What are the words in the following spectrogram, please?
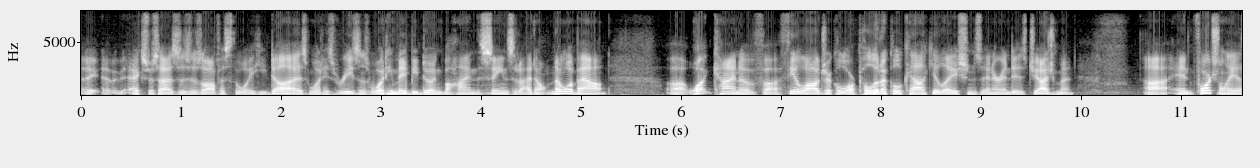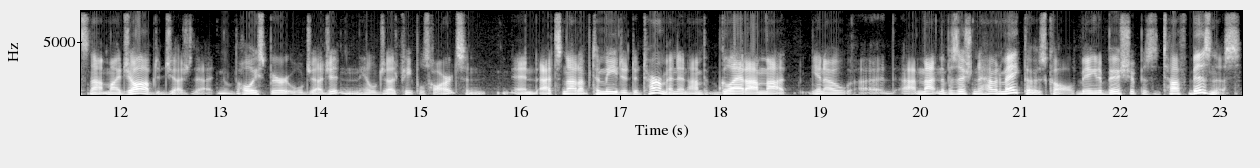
exercises his office the way he does, what his reasons, what he may be doing behind the scenes that I don't know about, uh, what kind of uh, theological or political calculations enter into his judgment. Uh, and fortunately, that's not my job to judge that. The Holy Spirit will judge it, and He'll judge people's hearts, and, and that's not up to me to determine. And I'm glad I'm not, you know, uh, I'm not in the position of having to make those calls. Being a bishop is a tough business.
